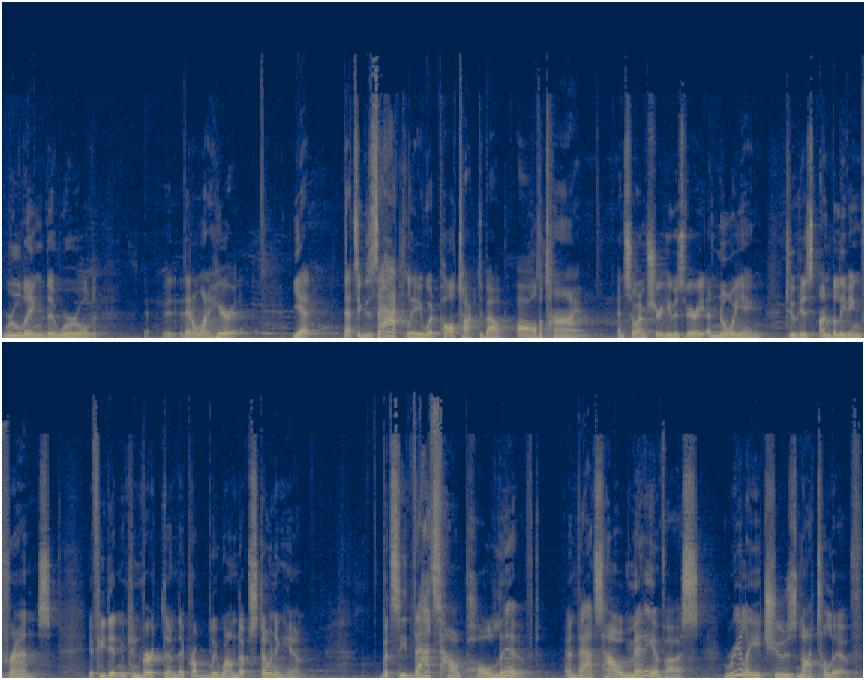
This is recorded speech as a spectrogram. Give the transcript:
ruling the world. They don't want to hear it. Yet, that's exactly what Paul talked about all the time. And so I'm sure he was very annoying to his unbelieving friends. If he didn't convert them, they probably wound up stoning him. But see, that's how Paul lived. And that's how many of us really choose not to live.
